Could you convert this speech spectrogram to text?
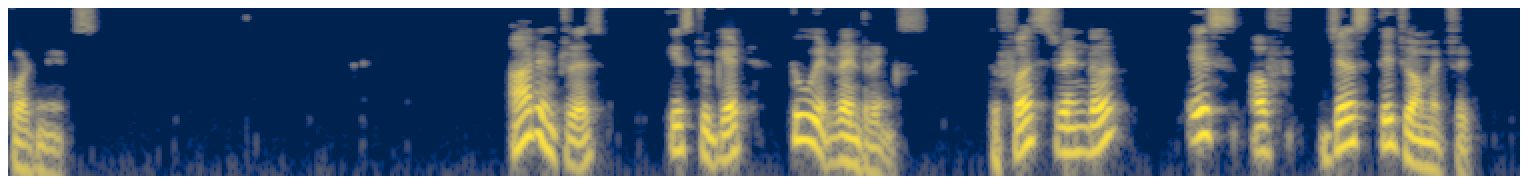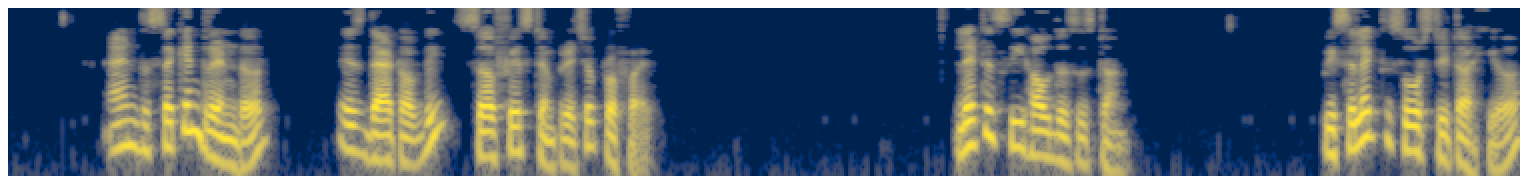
coordinates. Our interest is to get two renderings. The first render is of just the geometry and the second render is that of the surface temperature profile. Let us see how this is done. We select the source data here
